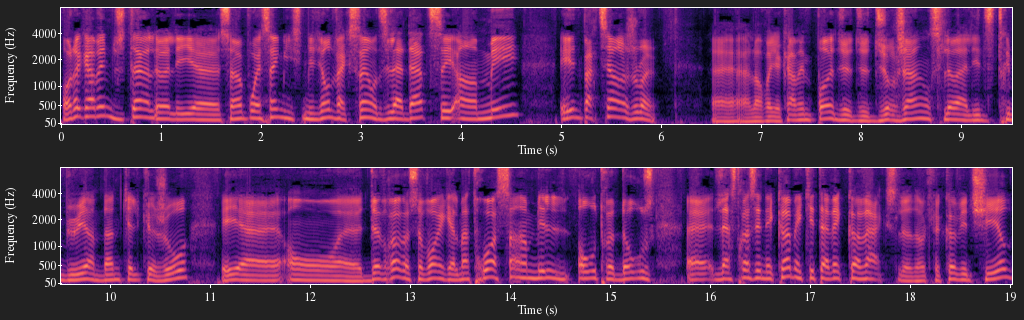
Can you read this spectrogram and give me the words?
On a quand même du temps. Là. Les, euh, c'est 1,5 million de vaccins. On dit la date, c'est en mai et une partie en juin. Euh, alors, il y a quand même pas d'urgence là à les distribuer en dedans de quelques jours. Et euh, on euh, devra recevoir également 300 000 autres doses de l'AstraZeneca, mais qui est avec COVAX, là, donc le COVID Shield.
